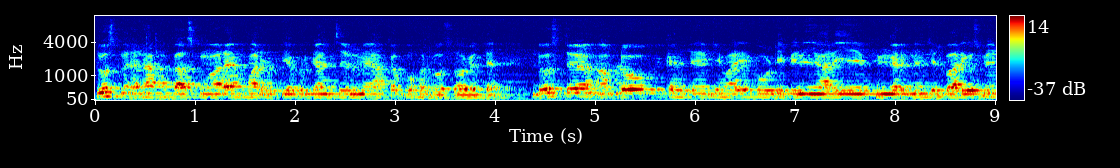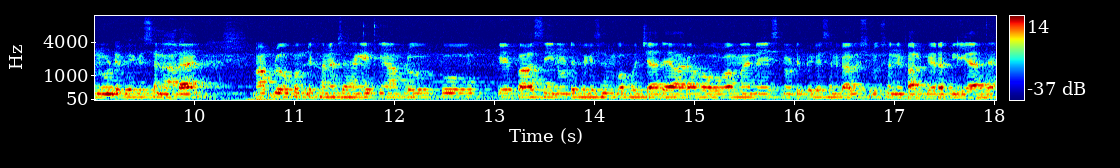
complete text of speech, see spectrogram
दोस्त, मेरा नाम आकाश कुमार है, हमारे रुपयापुर ज्ञान चैनल में आपका बहुत बहुत स्वागत है। दोस्त, आप लोग कहते हैं कि हमारी ओ टी पी नहीं आ रही है फिंगर नहीं जल पा रही है उसमें नोटिफिकेशन आ रहा है। आप लोगों को हम दिखाना चाहेंगे कि आप लोगों को के पास ये नोटिफिकेशन बहुत ज़्यादा आ रहा होगा। मैंने इस नोटिफिकेशन का भी सोल्यूशन निकाल के रख लिया है।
